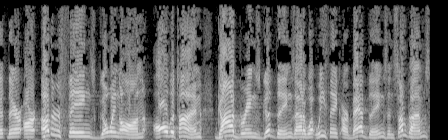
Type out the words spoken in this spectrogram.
that there are other things going on all the time. God brings good things out of what we think are bad things, and sometimes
